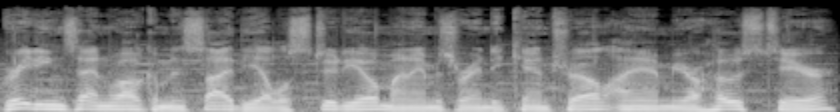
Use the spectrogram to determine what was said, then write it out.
Greetings and welcome inside the Yellow Studio. My name is Randy Cantrell. I am your host here.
